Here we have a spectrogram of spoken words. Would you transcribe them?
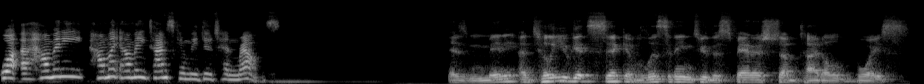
Uh, how many, how many, how many times can we do 10 rounds? As many until you get sick of listening to the Spanish subtitled voice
